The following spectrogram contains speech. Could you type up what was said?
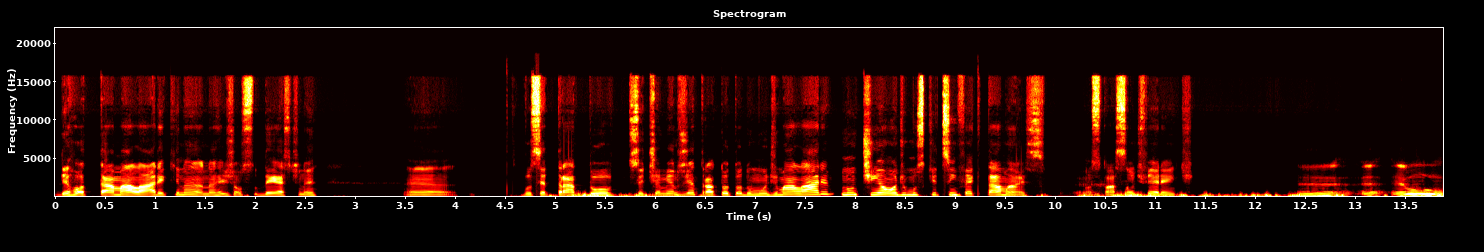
derrotar a malária aqui na, na região sudeste, né? É, você tratou, você tinha menos gente, tratou todo mundo de malária, não tinha onde o mosquito se infectar mais. Uma situação diferente. É, é, é um,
